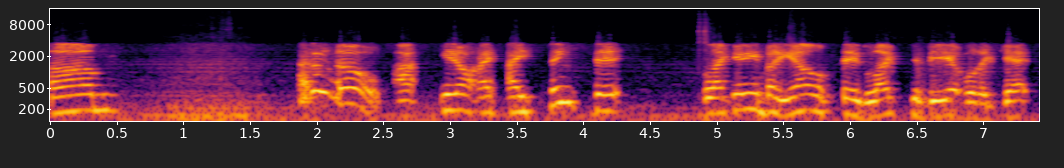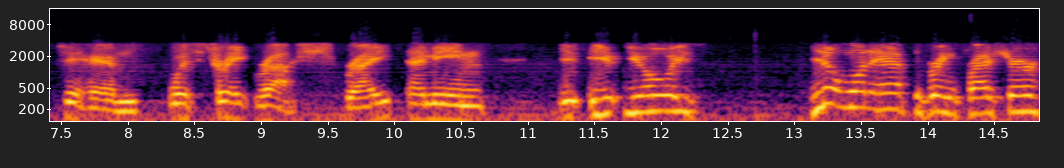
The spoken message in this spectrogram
Um, I don't know. Uh, you know, I, I think that like anybody else, they'd like to be able to get to him with straight rush, right? I mean, you, you, you always you don't want to have to bring pressure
